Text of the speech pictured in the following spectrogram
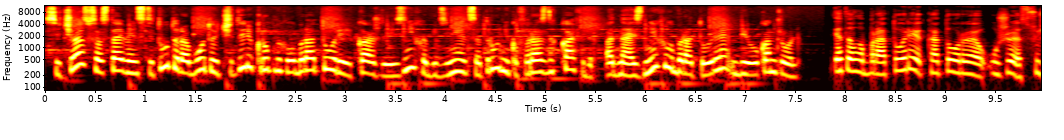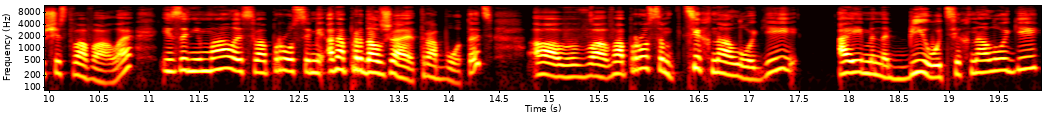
Сейчас в составе института работают четыре крупных лаборатории, каждая из них объединяет сотрудников разных кафедр. Одна из них – лаборатория «Биоконтроль». Это лаборатория, которая уже существовала и занималась вопросами, она продолжает работать, а, вопросом технологий, а именно биотехнологий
